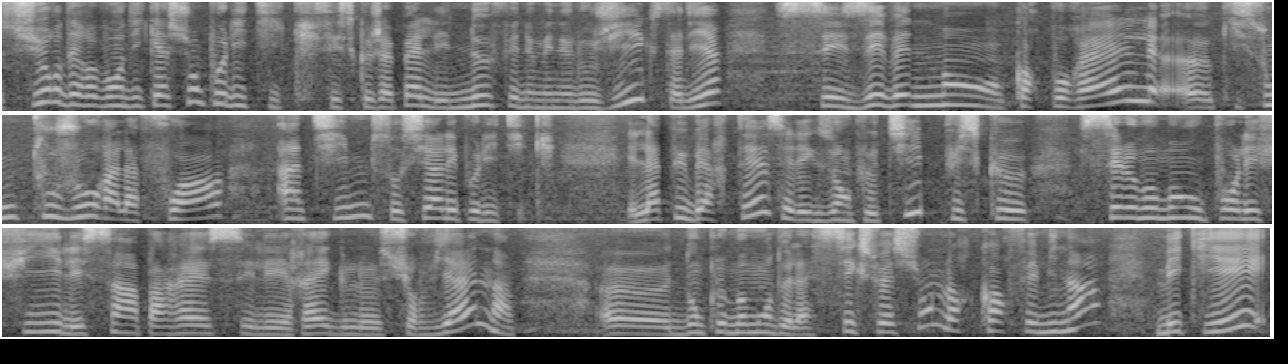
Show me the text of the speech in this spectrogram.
sur des revendications politiques. C'est ce que j'appelle les nœuds phénoménologiques, c'est-à-dire ces événements corporels euh, qui sont toujours à la fois intimes, sociales et politiques. Et la puberté, c'est l'exemple type, puisque c'est le moment où pour les filles, les seins apparaissent et les règles surviennent, euh, donc le moment de la sexuation de leur corps féminin, mais qui est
